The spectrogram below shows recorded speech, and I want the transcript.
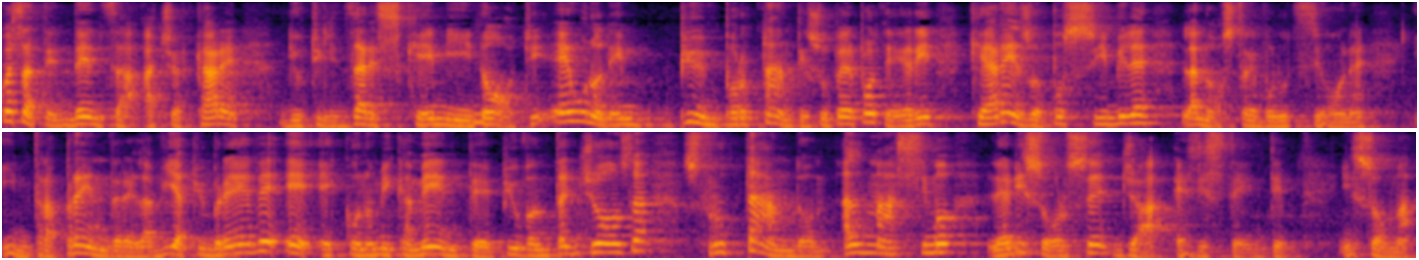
Questa tendenza a cercare di utilizzare schemi noti è uno dei più importanti superpoteri che ha reso possibile la nostra evoluzione. Intraprendere la via più breve e economicamente più vantaggiosa sfruttando al massimo le risorse già esistenti. Insomma,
